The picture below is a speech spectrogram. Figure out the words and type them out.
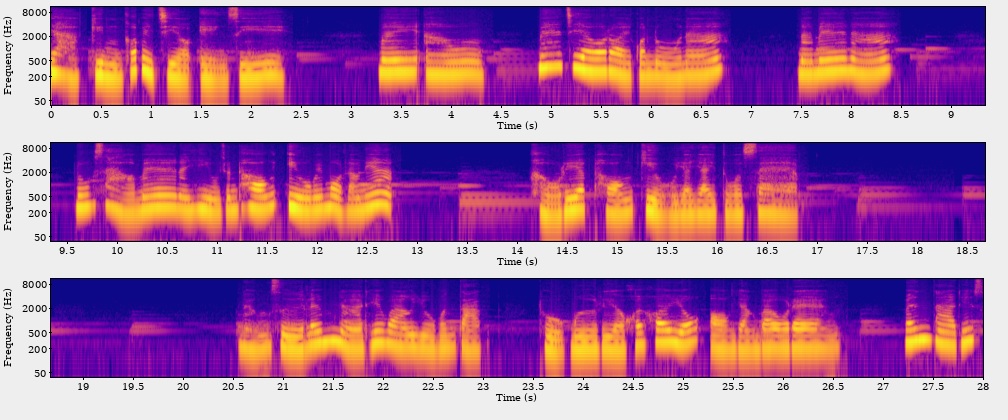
อยากกินก็ไปเจียวเองสิ ไม่เอา แม่เจียวอร่อยกว่าหนูนะ นะแม่นะ ลูกสาวแม่นะหิวจนท้องอิ่วไปหมดแล้วเนี่ย เขาเรียกท้องกิ่วใหญ่ๆตัวแสบ หนังสือเล่มหนาที่วางอยู่บนตัก ถูกมือเรียวค่อยๆยกออกอย่างเบาแรง แว่นตาที่ส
